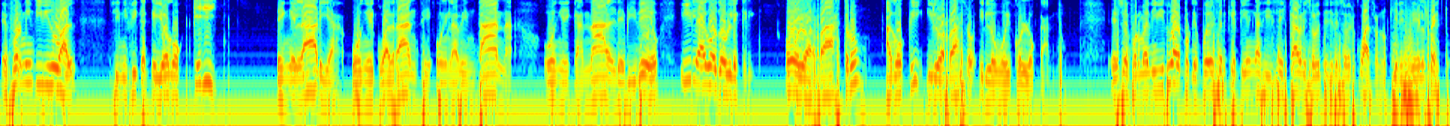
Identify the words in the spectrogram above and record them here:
En forma individual, significa que yo hago clic en el área, o en el cuadrante, o en la ventana, o en el canal de video, y le hago doble clic. O lo arrastro, hago clic y lo arrastro y lo voy colocando. Eso en forma individual, porque puede ser que tengas 16 cámaras y solo te quieres saber 4, no quieres ver el resto.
